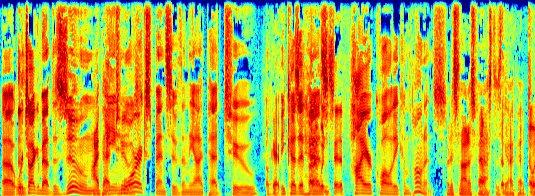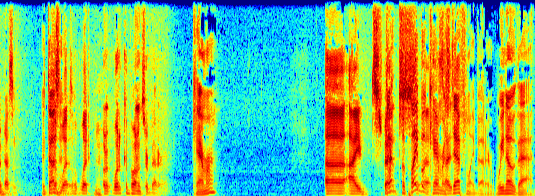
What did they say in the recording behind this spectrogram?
Uh, we're talking about the Xoom iPad being 2 more expensive than the iPad 2 Okay. because it But I has wouldn't say that- higher quality components. but it's not as fast as the iPad. No, it doesn't. It doesn't. Uh, what, what, what components are better? Camera? Uh, I That, spent the playbook uh, camera is definitely better. We know that.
